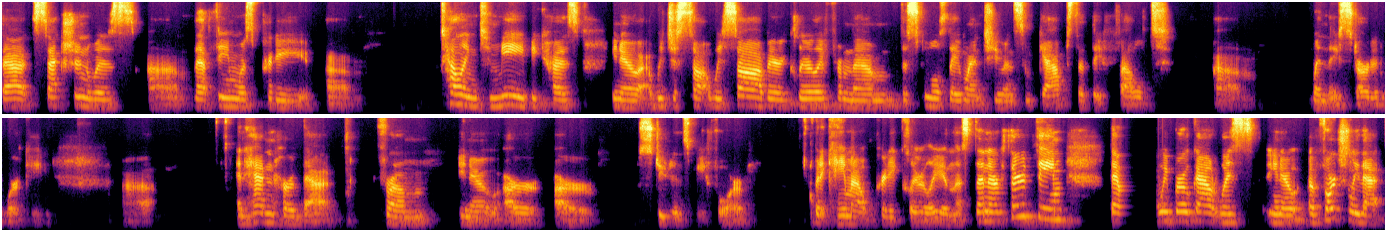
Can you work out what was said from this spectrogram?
that section was um, that theme was pretty um, telling to me because you know we just saw we saw very clearly from them the schools they went to and some gaps that they felt um, when they started working. Uh, and hadn't heard that from you know our our students before. But it came out pretty clearly in this. Then our third theme that we broke out was you know unfortunately that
